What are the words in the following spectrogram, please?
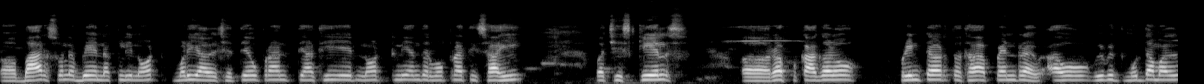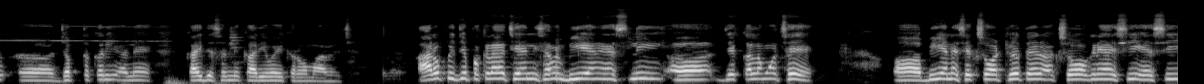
બારસો ને બે નકલી નોટ મળી આવે છે. તે ઉપરાંત ત્યાંથી એ નોટની અંદર વપરાતી શાહી, પછી સ્કેલ્સ રફ કાગળો, પ્રિન્ટર તથા પેનડ્રાઈવ આવો વિવિધ મુદ્દામાલ જપ્ત કરી અને કાયદેસરની કાર્યવાહી કરવામાં આવેલ છે. આરોપી જે પકડાયા છે એની સામે બીએનએસની જે કલમો છે બીએનએસ એકસો અઠ્યોતેર, એકસો ઓગણ્યાસી, એસી,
